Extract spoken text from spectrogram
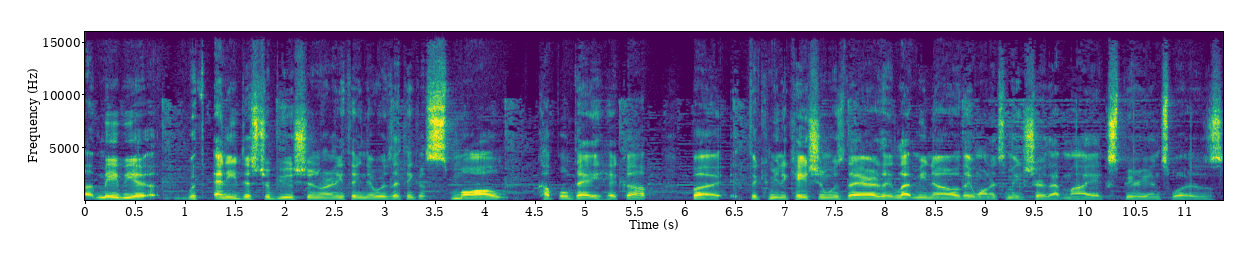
uh, maybe a, with any distribution or anything, there was I think a small couple day hiccup, but the communication was there. They let me know. They wanted to make sure that my experience was,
